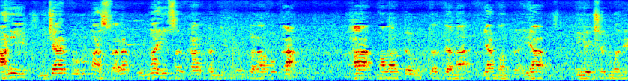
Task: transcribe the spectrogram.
आणि विचार करून असताना पुन्हा हे सरकार कंटिन्यू करावं का? हा मला वाटतं उत्तर त्यांना या मत या इलेक्शनमध्ये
